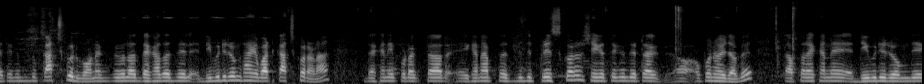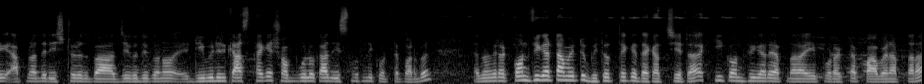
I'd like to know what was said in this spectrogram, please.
এটা কিন্তু কাজ করবে। অনেকগুলো দেখা যায় যে ডিবিডি রোম থাকে বাট কাজ করে না। দেখেন এই প্রোডাক্টটার এখানে আপনার যদি প্রেস করেন, সেক্ষেত্রে কিন্তু এটা ওপেন হয়ে যাবে। তো আপনারা এখানে ডিবিডি রোম দিয়ে আপনাদের স্টোরেজ বা যে যদি কোনো ডিবিডির কাজ থাকে, সবগুলো কাজ স্মুথলি করতে পারবেন। এবং এটা কনফিগারটা আমি একটু ভিতর থেকে দেখাচ্ছি এটা। কি কনফিগারে আপনারা এই প্রোডাক্টটা পাবেন আপনারা?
